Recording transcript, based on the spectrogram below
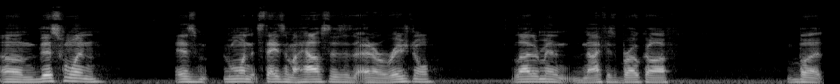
Um, this one is the one that stays in my house. This is an original Leatherman. The knife is broke off. But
